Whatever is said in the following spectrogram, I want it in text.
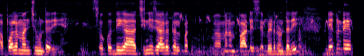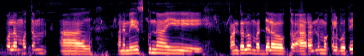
ఆ పొలం మంచిగా ఉంటుంది. సో కొద్దిగా చిన్న జాగ్రత్తలు పట్ మనం పాటిస్తే బెటర్ ఉంటుంది. లేకుంటే పొలం మొత్తం మనం వేసుకున్న ఈ పంటలో మధ్యలో ఒక ఆ రెండు మొక్కలు పోతే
